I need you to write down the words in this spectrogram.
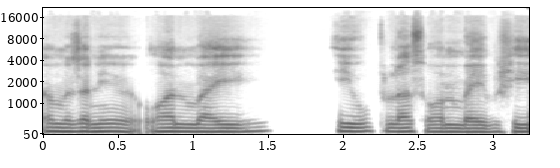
আমরা জানি one by u plus one by v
